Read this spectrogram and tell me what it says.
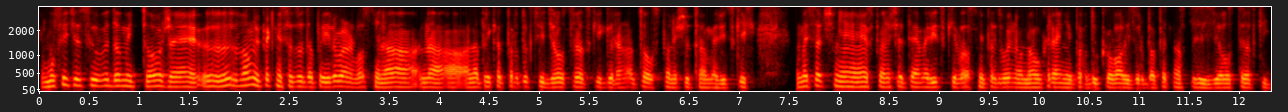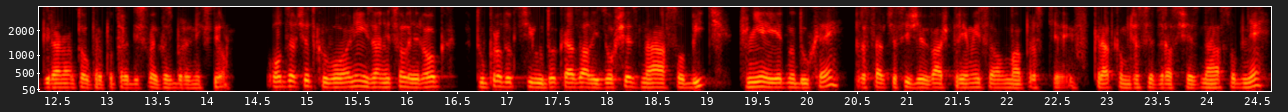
Musíte si uvedomiť to, že e, veľmi pekne sa to dá prirovnať vlastne na, na napríklad produkcii delostredeckých granátov Spojených štátov amerických. Mesačne Spojené štáty americké vlastne pred vojnou na Ukrajine produkovali zhruba 15 tisíc delostredeckých granátov pre potreby svojich ozbrojených síl. Od začiatku vojny za necelý rok tú produkciu dokázali zo 6 násobiť. Nie je jednoduché. Predstavte si, že váš priemysel má proste v krátkom čase zraz 6 násobne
